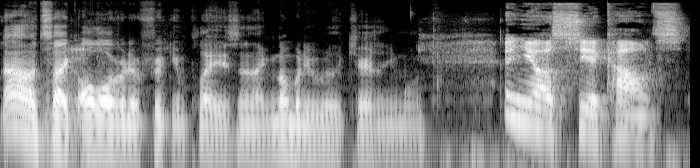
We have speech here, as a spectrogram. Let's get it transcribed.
Now it's like Mhm. all over the freaking place, and like nobody really cares anymore. And you also see accounts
